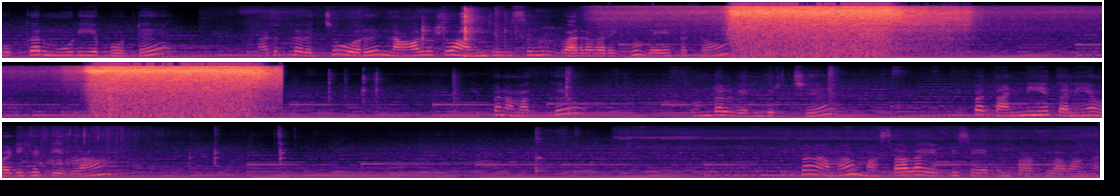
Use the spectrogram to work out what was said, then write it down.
குக்கர் மூடியை போட்டு அடுப்பில் வச்சு ஒரு நாலு டு அஞ்சு விசில் வர வரைக்கும் வேகட்டும். இப்போ நமக்கு சுண்டல் வெந்துருச்சு. இப்போ தண்ணியை தனியாக வடிகட்டிடலாம். இப்போ நாம் மசாலா எப்படி செய்யறதுன்னு பார்க்கலாம் வாங்க.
